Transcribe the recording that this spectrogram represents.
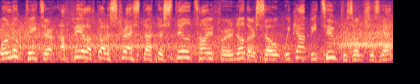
Well, look, Peter, I feel I've got to stress that there's still time for another, so we can't be too presumptuous yet.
